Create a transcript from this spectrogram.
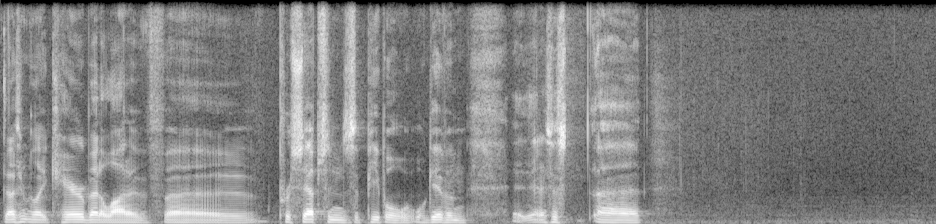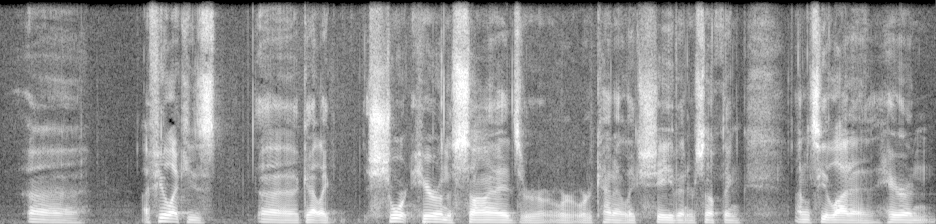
doesn't really care about a lot of uh, perceptions that people will give him. And it's just, uh, uh, I feel like he's uh, got like short hair on the sides or, or, or kind of like shaven or something. I don't see a lot of hair on,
